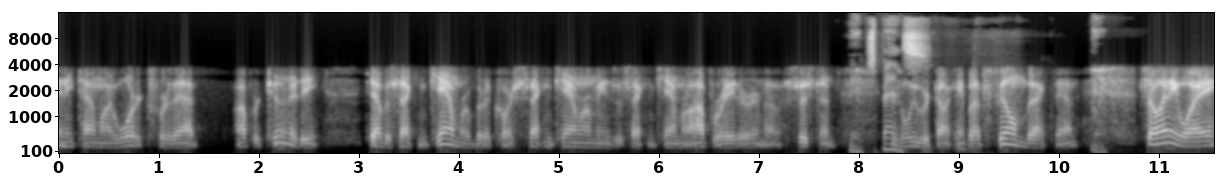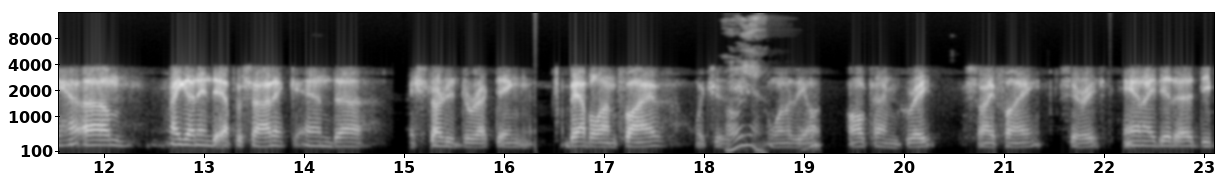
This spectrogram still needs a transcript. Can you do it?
anytime I worked for that opportunity to have a second camera. But of course, second camera means a second camera operator and an assistant. Expense. We were talking about film back then. Yeah. So anyway, um, I got into episodic and. uh I started directing Babylon 5, which is oh, yeah. one of the all-time great sci-fi series, and I did a Deep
